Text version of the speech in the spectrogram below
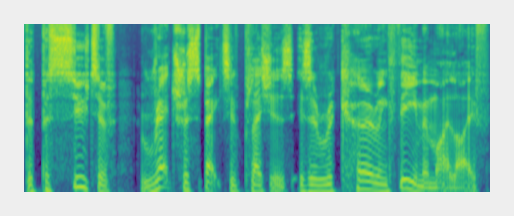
The pursuit of retrospective pleasures is a recurring theme in my life.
